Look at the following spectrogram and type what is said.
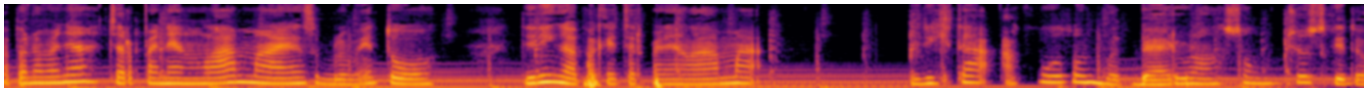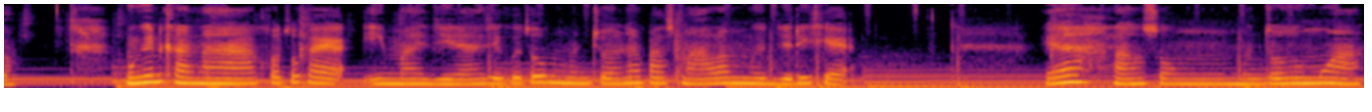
apa namanya cerpen yang lama yang sebelum itu. Jadi nggak pakai cerpen yang lama. Jadi kita aku tuh buat baru langsung cus gitu. Mungkin karena aku tuh kayak imajinasiku tuh munculnya pas malam gitu. Jadi kayak ya langsung muncul semua.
